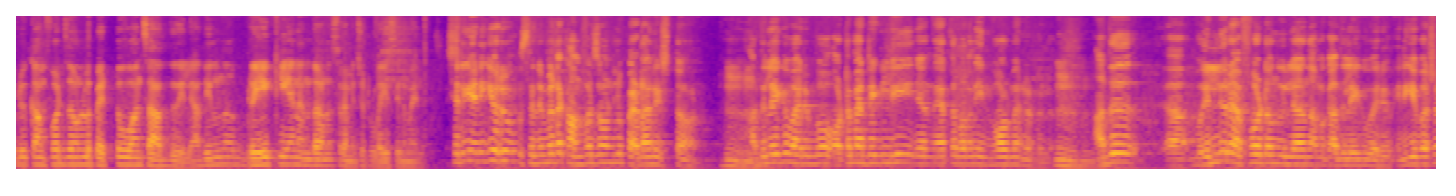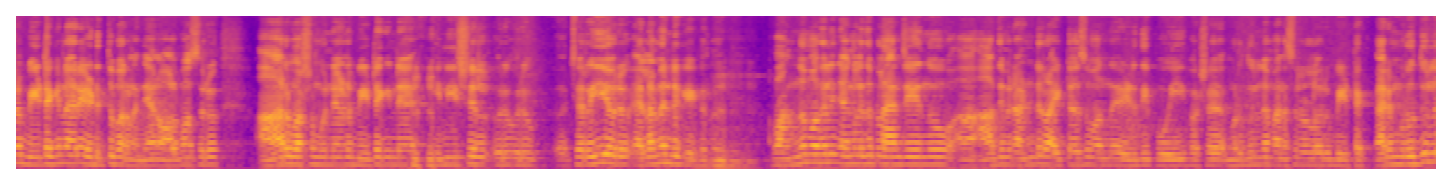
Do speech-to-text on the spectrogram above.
ഒരു കംഫർട്ട് സോണിൽ പെട്ടുപോകാൻ സാധ്യതയില്ല. അതിൽ നിന്ന് ബ്രേക്ക് ചെയ്യാൻ എന്താണ് ശ്രമിച്ചിട്ടുള്ളത് ഈ സിനിമയിൽ ശരിക്കും എനിക്ക് ഒരു സിനിമയുടെ കംഫർട്ട് സോണിൽ പെടാൻ ഇഷ്ടമാണ്. അതിലേക്ക് വരുമ്പോൾ ഓട്ടോമാറ്റിക്കലി ഞാൻ നേരത്തെ പറഞ്ഞ ഇൻവോൾവ്മെന്റ് ഉണ്ടല്ലോ. അത് വലിയൊരു എഫേർട്ട് ഒന്നും ഇല്ലാതെ നമുക്ക് അതിലേക്ക് വരും. എനിക്ക് പക്ഷെ ബിടെക്കിന്റെ കാര്യം എടുത്തു പറഞ്ഞു ഞാൻ ഓൾമോസ്റ്റ് ഒരു ആറ് വർഷം മുന്നെയാണ് ബിടെക്കിന്റെ ഇനീഷ്യൽ ഒരു ഒരു ചെറിയൊരു എലമെന്റ് കേൾക്കുന്നത്. അപ്പൊ അന്ന് മുതൽ ഞങ്ങൾ ഇത് പ്ലാൻ ചെയ്യുന്നു ആദ്യം രണ്ട് റൈറ്റേഴ്സ് വന്ന് എഴുതി പോയി. പക്ഷെ മൃദുലിന്റെ മനസ്സിലുള്ള ഒരു ബിടെക് കാര്യം മൃദുൽ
